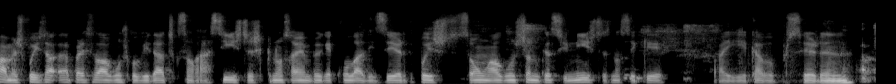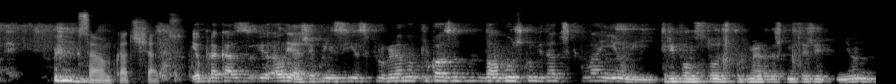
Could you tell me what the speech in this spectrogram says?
Pá, mas depois aparecem lá alguns convidados que são racistas, que não sabem bem o que é que vão lá dizer, depois são alguns são negacionistas, não sei o quê. Aí acaba por ser. Uh... Sabe, um bocado chato. Eu, por acaso, eu, aliás, eu conheci esse programa por causa de, de alguns convidados que lá iam e tripam-se todos por merdas que não tem jeito nenhum.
